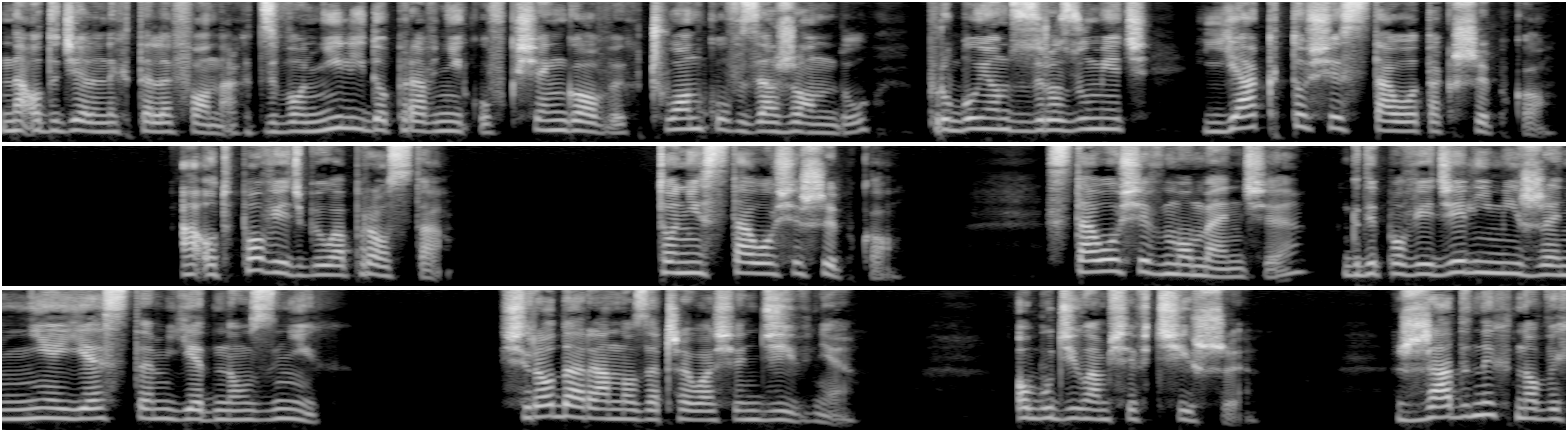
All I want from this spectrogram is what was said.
na oddzielnych telefonach, dzwonili do prawników, księgowych, członków zarządu, próbując zrozumieć, jak to się stało tak szybko. A odpowiedź była prosta. To nie stało się szybko. Stało się w momencie, gdy powiedzieli mi, że nie jestem jedną z nich. Środa rano zaczęła się dziwnie. Obudziłam się w ciszy. Żadnych nowych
